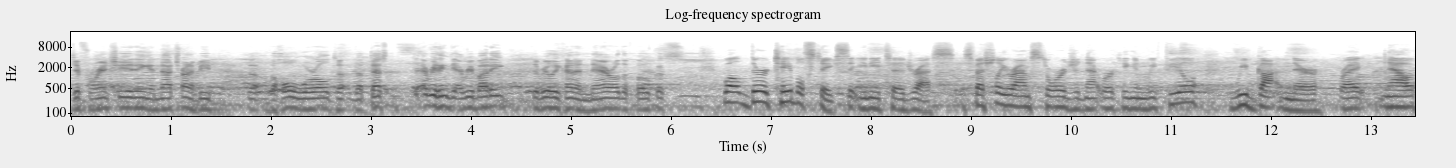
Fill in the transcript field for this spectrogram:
differentiating and not trying to be the, the whole world, the best, everything to everybody, to really kind of narrow the focus? Well, there are table stakes that you need to address, especially around storage and networking, and we feel we've gotten there, right? Now,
